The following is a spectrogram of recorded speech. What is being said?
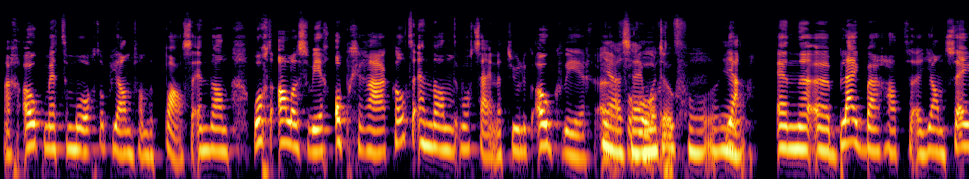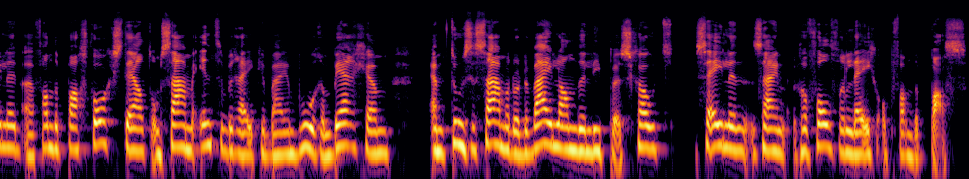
Maar ook met de moord op Jan van der Pas. En dan wordt alles weer opgerakeld. En dan wordt zij natuurlijk ook weer eh ja, zij verhoord. moet ook verhoren. Ja. Ja. En eh, eh, blijkbaar had eh, Jan Zelen van der Pas voorgesteld om samen in te breken bij een boer in Berchem. En toen ze samen door de weilanden liepen, schoot Zelen zijn revolver leeg op Van der Pas.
